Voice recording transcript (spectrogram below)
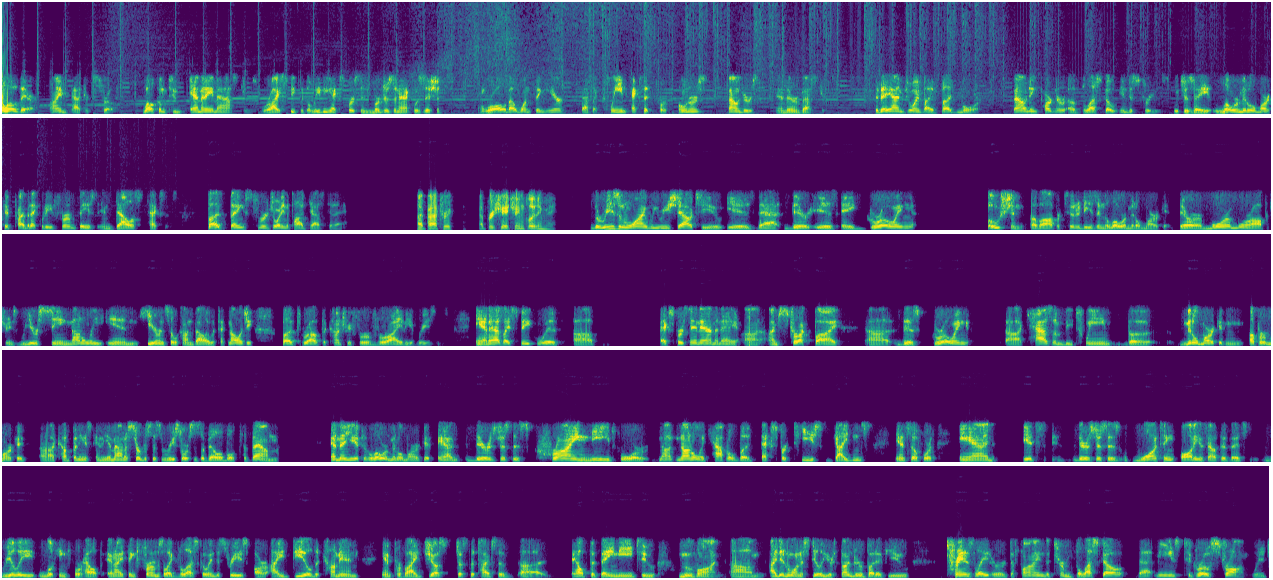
Hello there, I'm Patrick Stroth. Welcome to M&A Masters, where I speak with the leading experts in mergers and acquisitions. And we're all about one thing here, that's a clean exit for owners, founders, and their investors. Today I'm joined by Bud Moore, founding partner of Valesco Industries, which is a lower middle market private equity firm based in Dallas, Texas. Bud, thanks for joining the podcast today. Hi, Patrick. I appreciate you including me the reason why we reached out to you is that there is a growing ocean of opportunities in the lower middle market. There are more and more opportunities we are seeing not only in here in Silicon Valley with technology, but throughout the country for a variety of reasons. And as I speak with uh, experts in M&A, uh, I'm struck by uh, this growing uh, chasm between the middle market and upper market uh, companies and the amount of services and resources available to them. And then you get to the lower middle market, and there's just this crying need for not not only capital but expertise, guidance, and so forth. And it's there's just this wanting audience out there that's really looking for help. And I think firms like Valesco Industries are ideal to come in and provide just just the types of uh, help that they need to move on. Um, I didn't want to steal your thunder, but if you translate or define the term Valesco, that means to grow strong, which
